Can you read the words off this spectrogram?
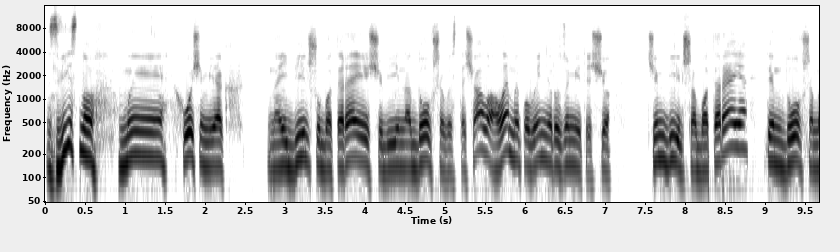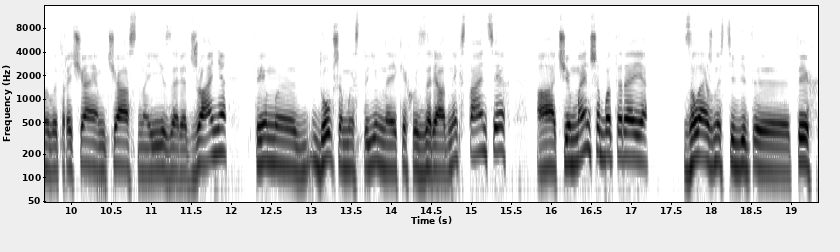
Звісно, ми хочемо як найбільшу батарею, щоб її надовше вистачало, але ми повинні розуміти, що чим більша батарея, тим довше ми витрачаємо час на її заряджання, тим е, довше ми стоїмо на якихось зарядних станціях. А чим менша батарея, в залежності від е, тих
